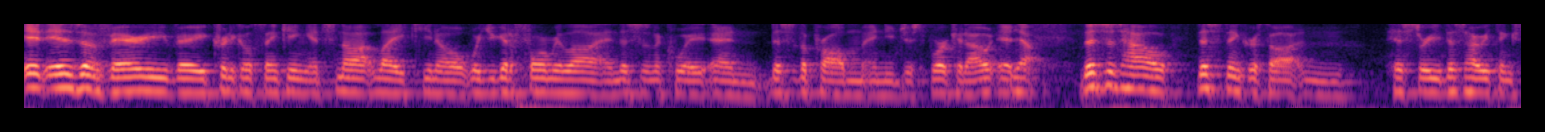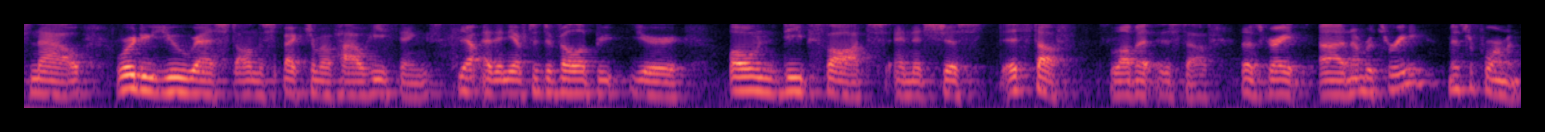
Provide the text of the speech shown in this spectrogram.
it is a very very critical thinking. It's not like you know where you get a formula and this is an equation and this is the problem and you just work it out. It's Yeah. this is how this thinker thought in history. This is how he thinks now. Where do you rest on the spectrum of how he thinks? Yeah. And then you have to develop your own deep thoughts, and it's just it's tough. Love it. It's tough. That's great. Uh, number three, Mr. Foreman.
